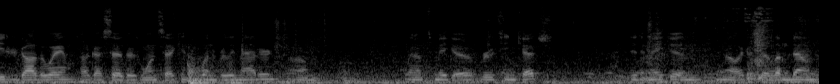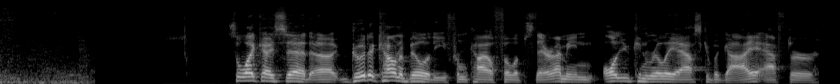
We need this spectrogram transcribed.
petered got the way. Like I said, there's one second, it wouldn't really mattered. Um, went up to make a routine catch, didn't make it, and you know, like I said, let him down. So, like I said, uh, good accountability from Kyle Phillips there. I mean, all you can really ask of a guy after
